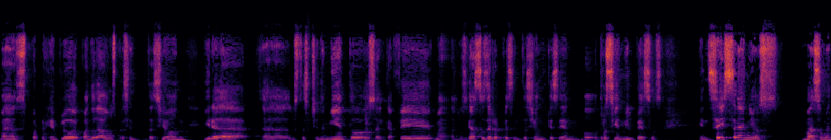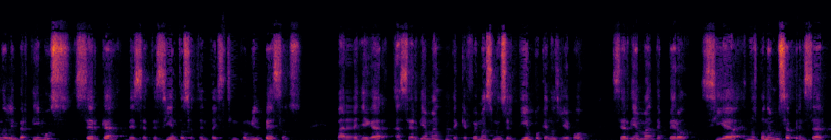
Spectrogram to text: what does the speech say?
Más, por ejemplo, cuando dábamos presentación, ir a, a, los estacionamientos, al café, más los gastos de representación que sean otros 100 mil pesos. En seis años más o menos le invertimos cerca de 775 mil pesos para llegar a ser diamante, que fue más o menos el tiempo que nos llevó ser diamante. Pero si nos ponemos a pensar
